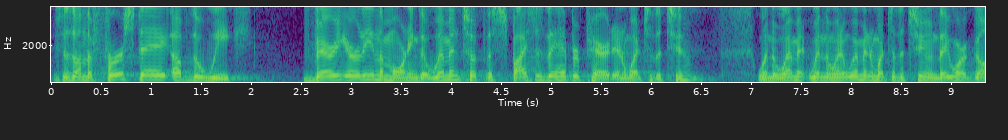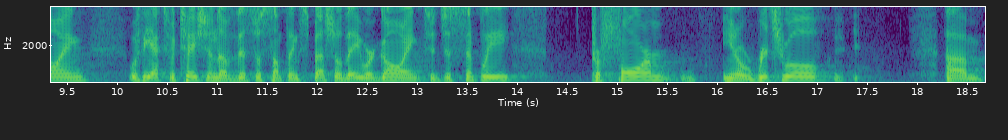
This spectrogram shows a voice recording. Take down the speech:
He says, On the first day of the week, very early in the morning, the women took the spices they had prepared and went to the tomb. When the women, when the women went to the tomb, they weren't going with the expectation of this was something special. They were going to just simply perform, you know, ritual, um,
